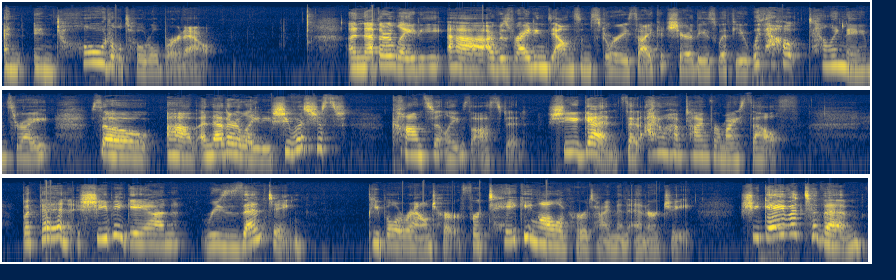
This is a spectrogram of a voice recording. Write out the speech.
and in total total burnout. Another lady, uh, I was writing down some stories so I could share these with you without telling names, right? So, um, another lady, she was just constantly exhausted. She again said, I don't have time for myself. But then she began resenting people around her for taking all of her time and energy. She gave it to them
